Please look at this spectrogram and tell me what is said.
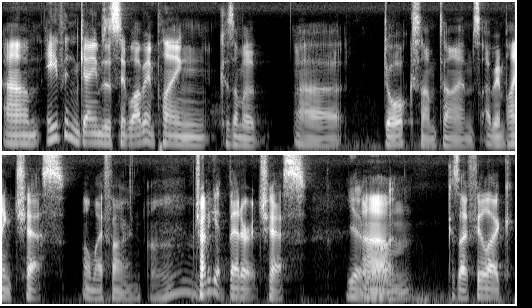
um, even games as simple i've been playing because i'm a uh, dork sometimes i've been playing chess on my phone i'm trying to get better at chess Yeah, right. because i feel like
